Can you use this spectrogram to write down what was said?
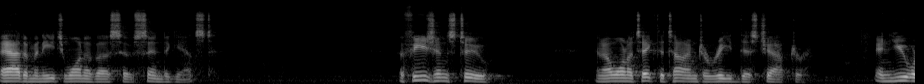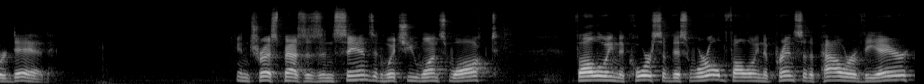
Adam and each one of us have sinned against. Ephesians 2, and I want to take the time to read this chapter. And you were dead in trespasses and sins in which you once walked, following the course of this world, following the prince of the power of the air,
